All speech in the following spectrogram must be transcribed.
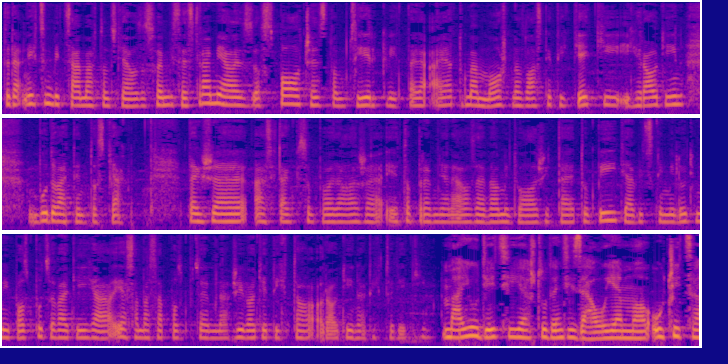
Teda nechcem byť sama v tom vzťahu so svojimi sestrami, ale so spoločenstvom církvy. Teda a ja tu mám možnosť vlastne tých detí, ich rodín budovať tento vzťah. Takže asi tak by som povedala, že je to pre mňa naozaj veľmi dôležité tu byť a byť s tými ľuďmi, pozbudzovať ich a ja sama sa pozbudzujem na živote týchto rodín a týchto detí. Majú deti a študenti záujem učiť sa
